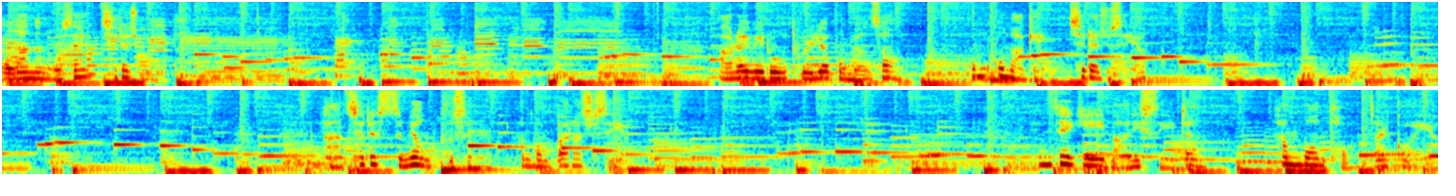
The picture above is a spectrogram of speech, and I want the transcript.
원하는 곳에 칠해줍니다. 아래 위로 돌려보면서 꼼꼼하게 칠해주세요. 칠했으면 붓을 한번 빨아주세요. 흰색이 많이 쓰이죠? 한 번 더 짤 거예요.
